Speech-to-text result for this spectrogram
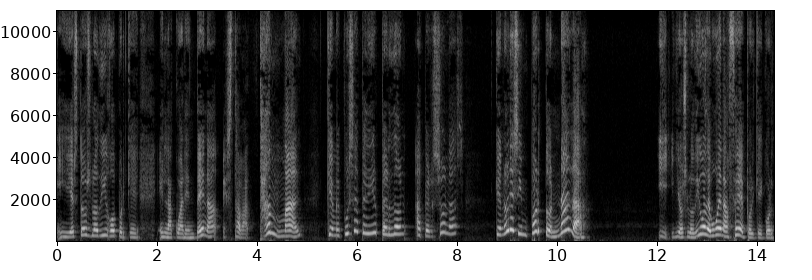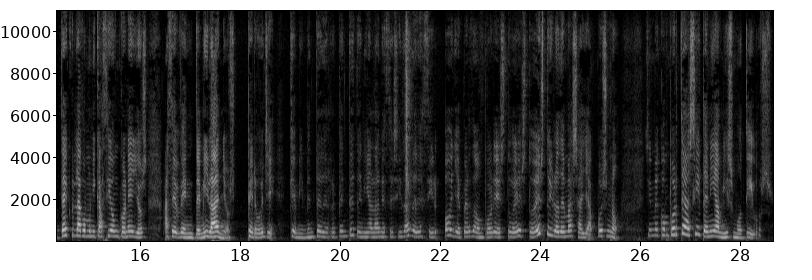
Y esto os lo digo porque en la cuarentena estaba tan mal que me puse a pedir perdón a personas que no les importo nada. Y, os lo digo de buena fe, porque corté la comunicación con ellos hace veinte mil años. Pero oye, que mi mente de repente tenía la necesidad de decir, oye, perdón por esto, esto, esto y lo demás allá. Pues no. Si me comporté así tenía mis motivos.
